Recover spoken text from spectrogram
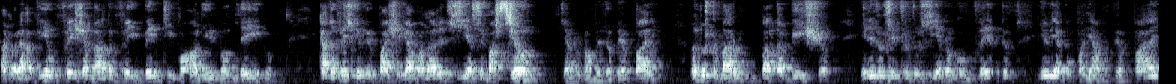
Agora, havia um frei chamado Frei Bentivoli, irmão leigo. Cada vez que meu pai chegava lá, ele dizia, Sebastião, que era o nome do meu pai, vamos tomar um mata-bicho ele nos introduzia no convento, eu ia acompanhava meu pai,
